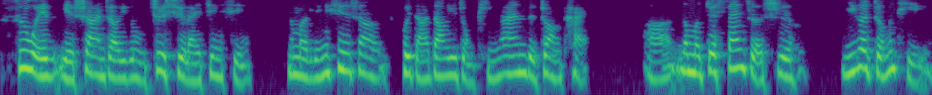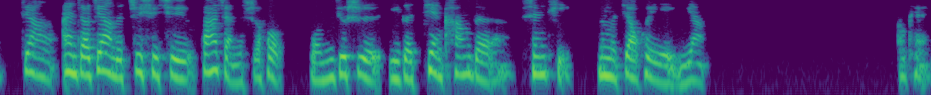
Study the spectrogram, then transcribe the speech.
思维也是按照一种秩序来进行，那么灵性上会达到一种平安的状态啊、那么这三者是一个整体，这样按照这样的秩序去发展的时候，我们就是一个健康的身体，那么教会也一样。OK，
